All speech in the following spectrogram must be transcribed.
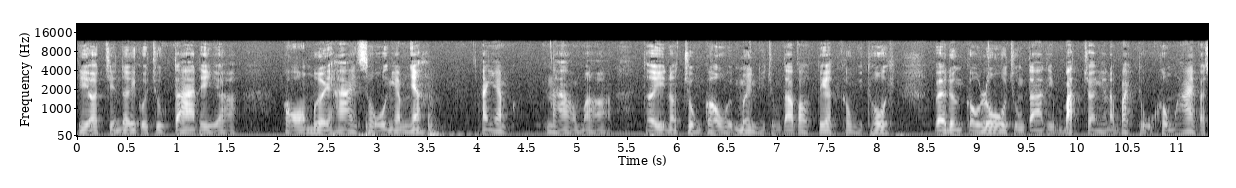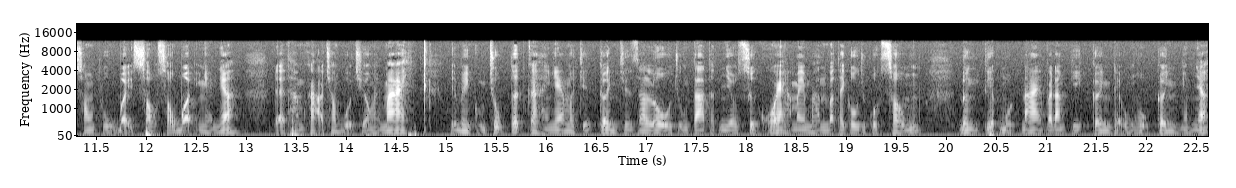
Thì ở trên đây của chúng ta thì uh, có 12 số anh em nhé. Anh em nào mà thấy nó trùng cầu với mình thì chúng ta vào tiền, không thì thôi. Về đường cầu lô của chúng ta thì bắt cho anh em là bạch thủ 02 và song thủ 7667 anh em nhé, để tham khảo trong buổi chiều ngày mai. Thì mình cũng chúc tất cả anh em ở trên kênh, trên Zalo của chúng ta thật nhiều sức khỏe, may mắn và thành công trong cuộc sống. Đừng tiếp một like và đăng ký kênh để ủng hộ kênh anh em nhé.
